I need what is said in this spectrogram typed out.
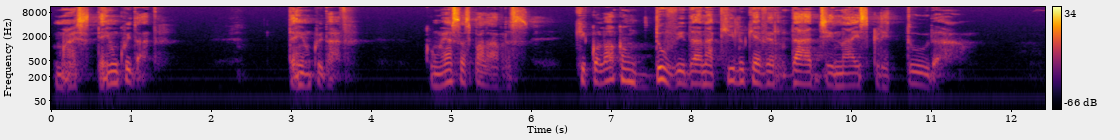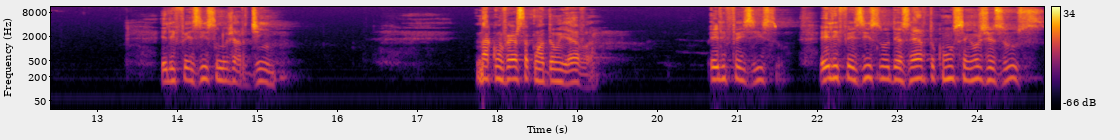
Mas tenham cuidado. Tenham cuidado com essas palavras que colocam dúvida naquilo que é verdade na Escritura. Ele fez isso no jardim, na conversa com Adão e Eva. Ele fez isso. Ele fez isso no deserto com o Senhor Jesus.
